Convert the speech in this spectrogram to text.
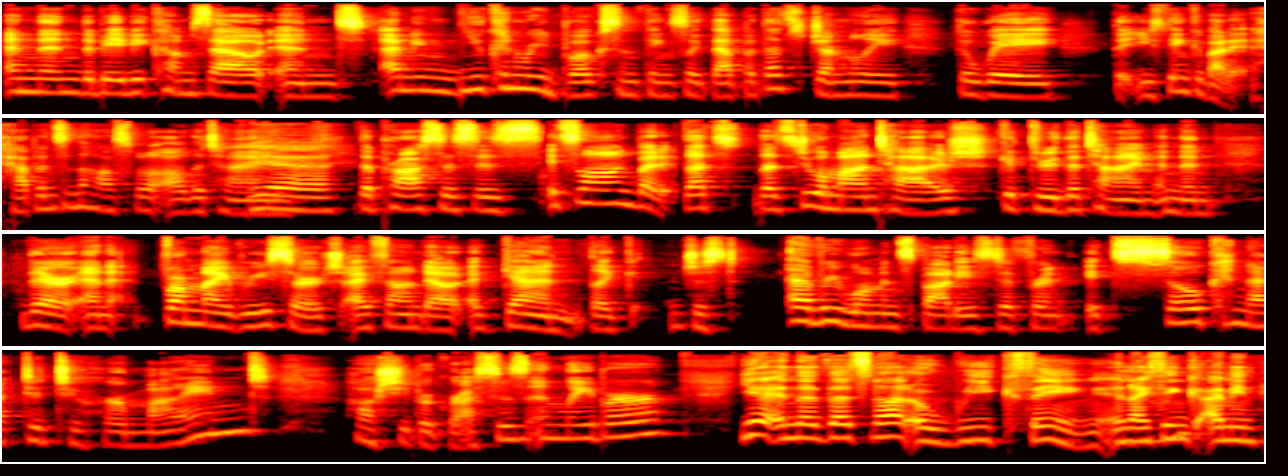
and then the baby comes out. And I mean, you can read books and things like that, but that's generally the way that you think about it. It happens in the hospital all the time. Yeah. The process is it's long, but let's let's do a montage, get through the time and then there. And from my research, I found out again, like just every woman's body is different. It's so connected to her mind, how she progresses in labor. Yeah, and that that's not a weak thing. And I mm-hmm. think I mean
